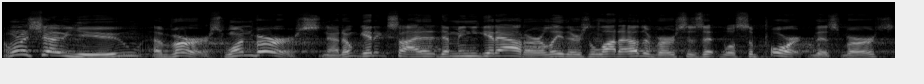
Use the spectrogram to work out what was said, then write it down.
I want to show you a verse, one verse. Now, don't get excited. It doesn't mean you get out early. There's a lot of other verses that will support this verse.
